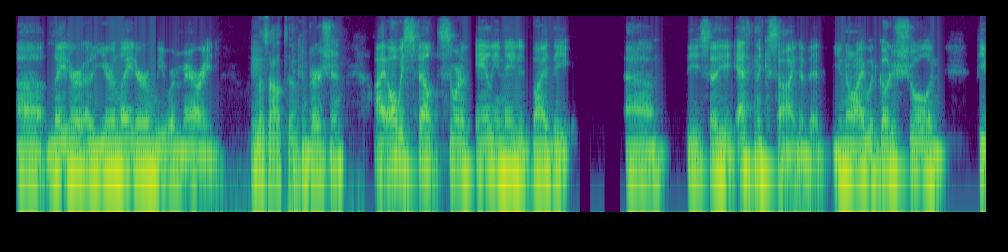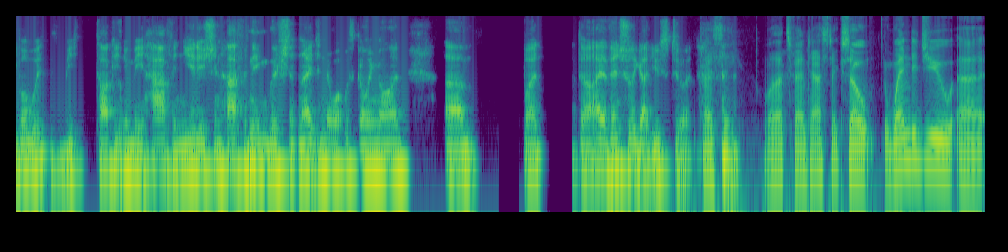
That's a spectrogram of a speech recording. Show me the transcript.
uh, later, a year later, we were married. Mazal tov. Conversion. I always felt sort of alienated by the um, the so the ethnic side of it. You know, I would go to shul and people would be talking to me half in Yiddish and half in English, and I didn't know what was going on. Um, but uh, I eventually got used to it. I see. Well, that's fantastic. So, when did you? Uh,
